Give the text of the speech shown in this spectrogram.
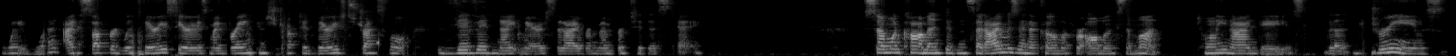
wait, what? I suffered with very serious, my brain constructed very stressful, vivid nightmares that I remember to this day. Someone commented and said, I was in a coma for almost a month, 29 days. The dreams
